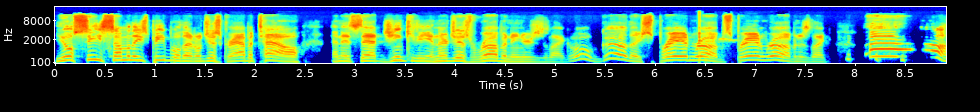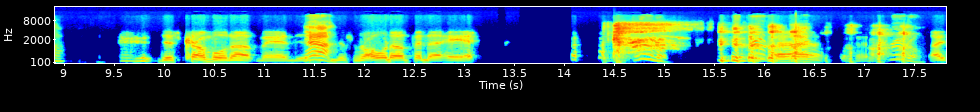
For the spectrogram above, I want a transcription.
you'll see some of these people that'll just grab a towel and it's that jinkity and they're just rubbing and you're just like, oh, good. They spray and rub, spray and rub. And it's like, ah. just crumbled up, man. Just, yeah. Just rolled up in the head. Brutal. Brutal. Uh, Brutal. I,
